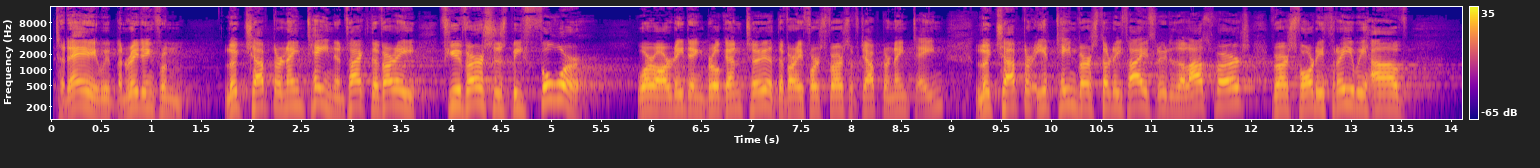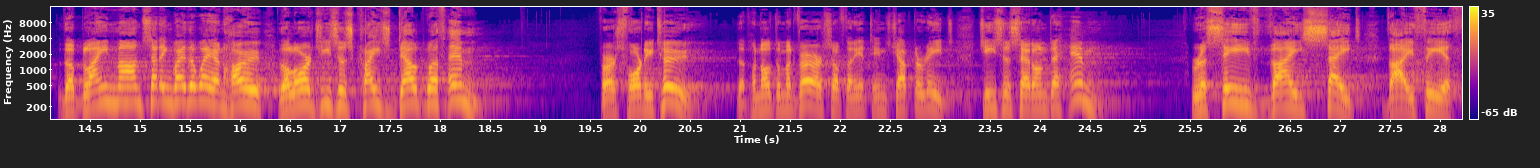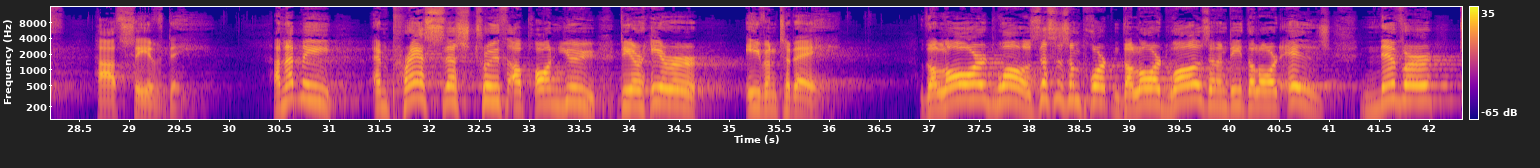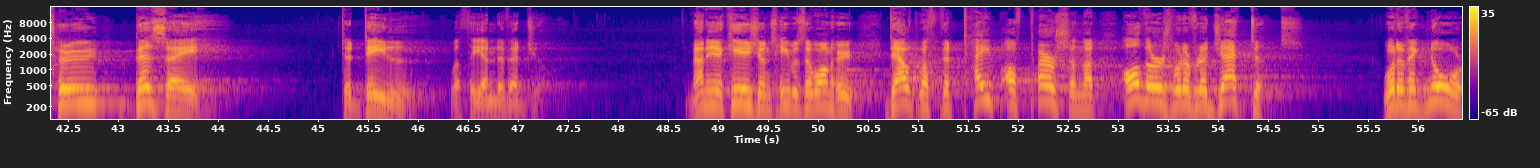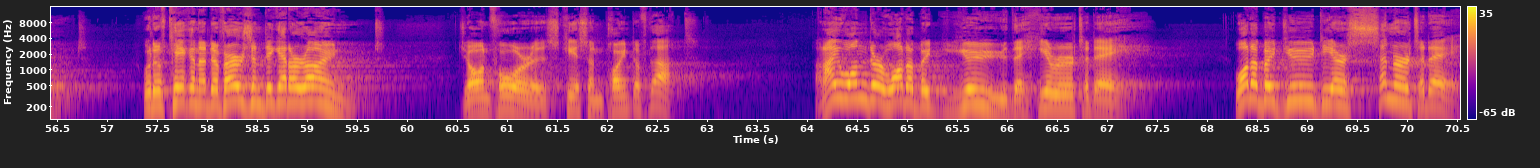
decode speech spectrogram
Today we've been reading from Luke chapter 19. In fact, the very few verses before where our reading broke into at the very first verse of chapter 19. Luke chapter 18, verse 35 through to the last verse, verse 43, we have the blind man sitting by the way and how the Lord Jesus Christ dealt with him. Verse 42, the penultimate verse of the 18th chapter reads, Jesus said unto him, Receive thy sight, thy faith hath saved thee. And let me impress this truth upon you, dear hearer, even today. The Lord was, this is important, the Lord was, and indeed the Lord is, never too busy to deal with the individual. Many occasions he was the one who dealt with the type of person that others would have rejected, would have ignored, would have taken a diversion to get around. John 4 is case in point of that. And I wonder what about you, the hearer today? What about you, dear sinner, today?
